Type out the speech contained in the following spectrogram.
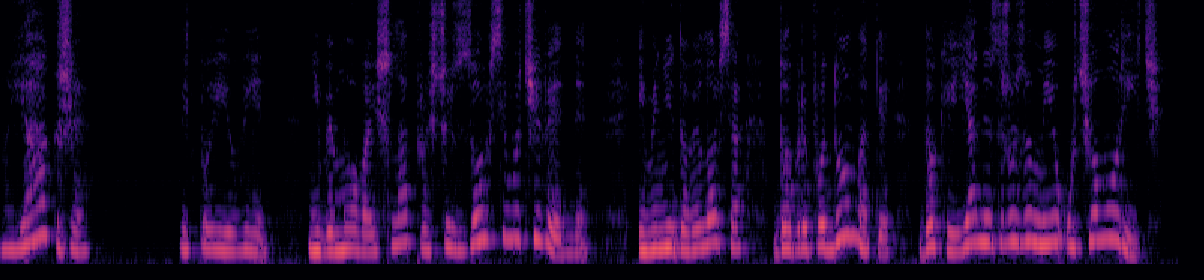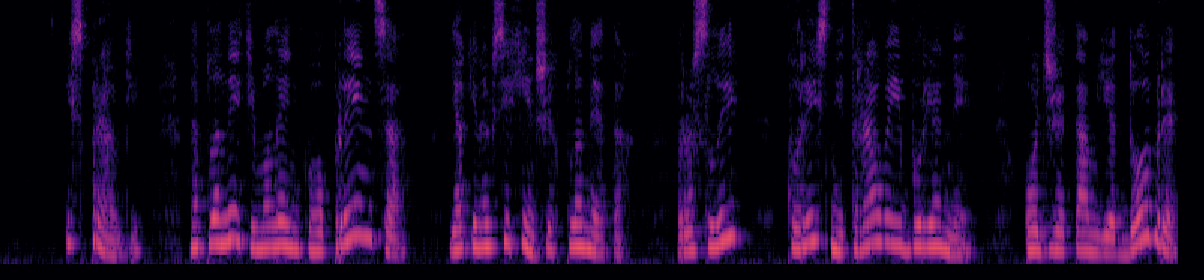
Ну, як же? відповів він, ніби мова йшла про щось зовсім очевидне, і мені довелося добре подумати, доки я не зрозумів, у чому річ. І справді, на планеті маленького принца, як і на всіх інших планетах, росли корисні трави і буряни. Отже, там є добре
